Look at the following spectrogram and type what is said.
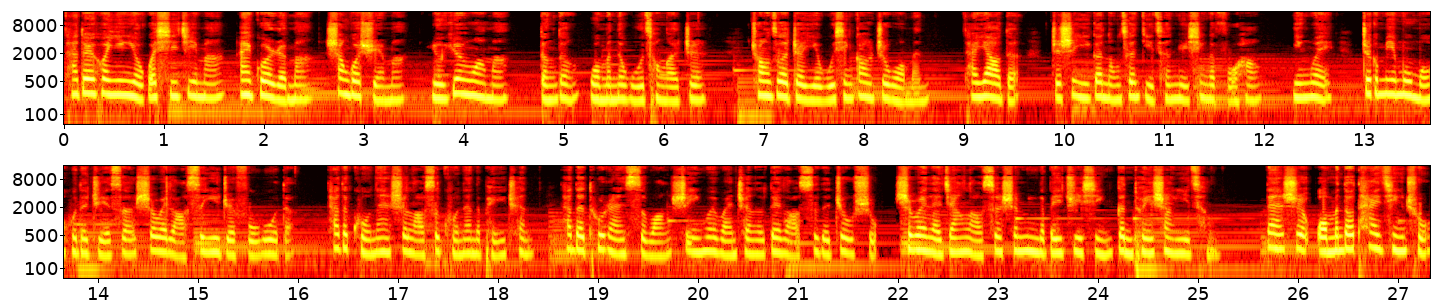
他对婚姻有过希冀吗？爱过人吗？上过学吗？有愿望吗？等等，我们都无从而知。创作者也无心告知我们，他要的。只是一个农村底层女性的符号，因为这个面目模糊的角色是为老四一角服务的。他的苦难是老四苦难的陪衬，他的突然死亡是因为完成了对老四的救赎，是为了将老四生命的悲剧性更推上一层。但是我们都太清楚，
